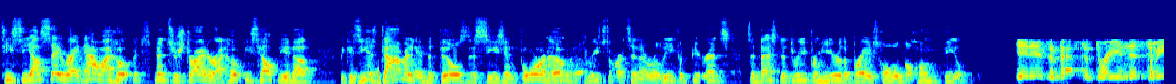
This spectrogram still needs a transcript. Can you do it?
TC, I'll say right now, I hope it's Spencer Strider. I hope he's healthy enough because he has dominated the Phils this season 4 0 and three starts and a relief appearance. It's the best of three from here. The Braves hold the home field. It is the best of three, and this to me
